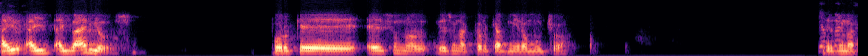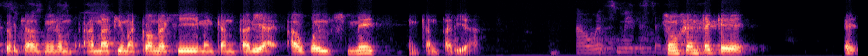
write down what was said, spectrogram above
hay, hay, hay, varios. Porque es, uno, es un actor que admiro mucho. Es un actor que admiro. A Matthew McConaughey me encantaría. A Will Smith me encantaría. A Will Smith Son gente que. Es,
